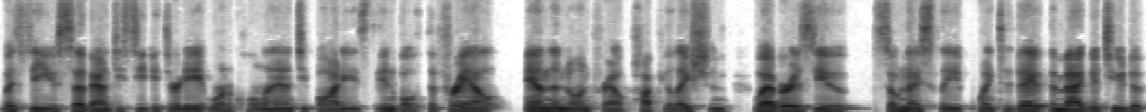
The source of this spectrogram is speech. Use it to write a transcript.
with the use of anti CD38 monoclonal antibodies in both the frail and the non frail population. However, as you so nicely pointed out, the magnitude of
